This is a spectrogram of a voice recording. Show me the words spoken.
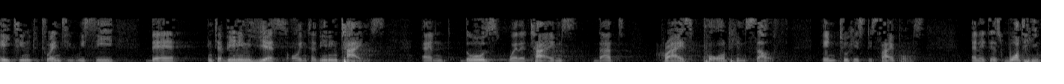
18 to 20, we see the intervening years or intervening times. And those were the times that Christ poured himself into his disciples. And it is what he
